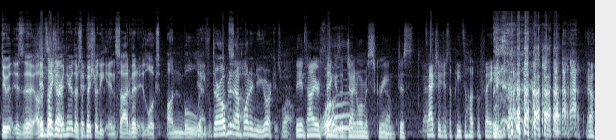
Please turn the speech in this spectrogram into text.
Dude, is the other It's like picture a- in here? There's a it's- picture of the inside of it. It looks Yeah, unbelievable. they're opening up one in New York as well. the entire thing is a What? ginormous screen. Just It's actually just a Pizza Hut buffet inside. Yeah.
